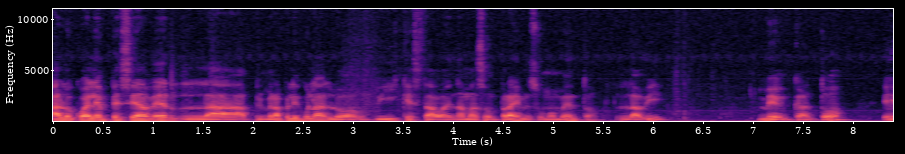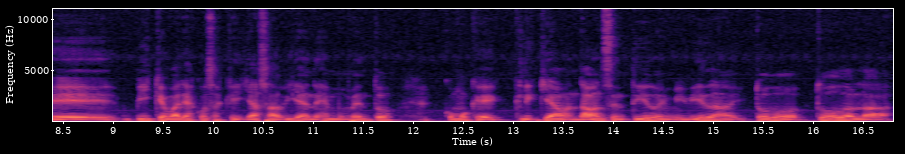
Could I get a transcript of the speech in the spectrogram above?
A lo cual empecé a ver la primera película, lo vi que estaba en Amazon Prime en su momento. La vi, me encantó. Eh, vi que varias cosas que ya sabía en ese momento como que cliqueaban, daban sentido en mi vida y todo, toda la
